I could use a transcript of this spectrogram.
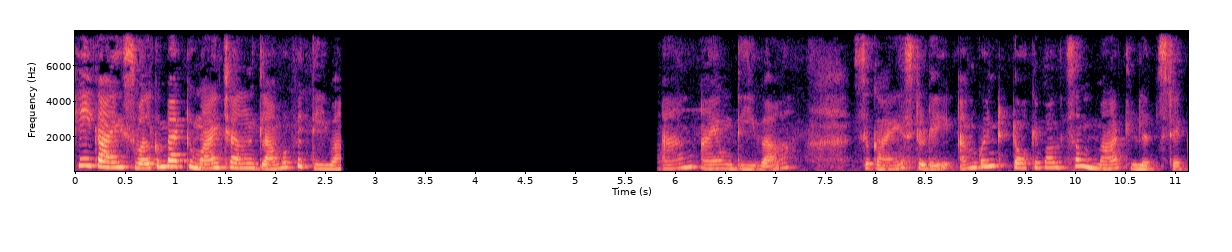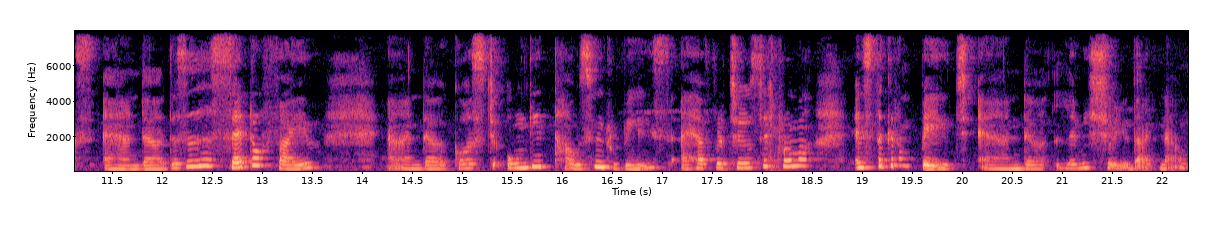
Hey guys, welcome back to my channel GlamUp with Diva. And I am Diva. So guys, today I'm going to talk about some matte lipsticks and uh, this is a set of 5 and uh, cost only 1000 rupees. I have purchased it from a Instagram page and uh, let me show you that now.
